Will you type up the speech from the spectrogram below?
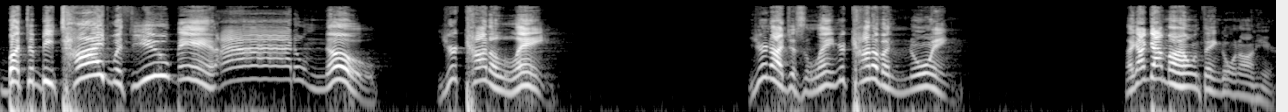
But to be tied with you, man, I don't know. You're kind of lame. You're not just lame, you're kind of annoying. Like, I got my own thing going on here.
